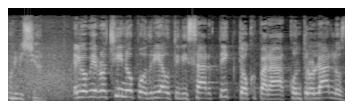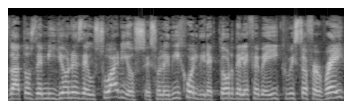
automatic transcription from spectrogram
Univisión. El gobierno chino podría utilizar TikTok para controlar los datos de millones de usuarios. Eso le dijo el director del FBI, Christopher Wray,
